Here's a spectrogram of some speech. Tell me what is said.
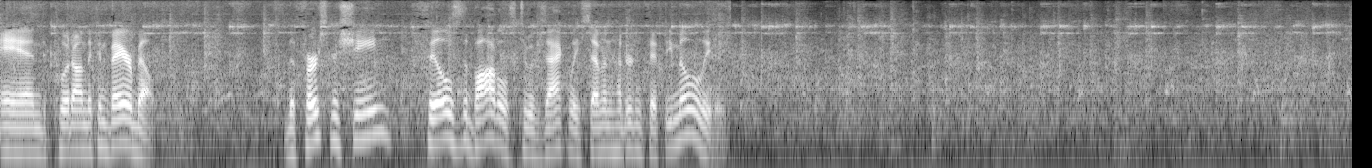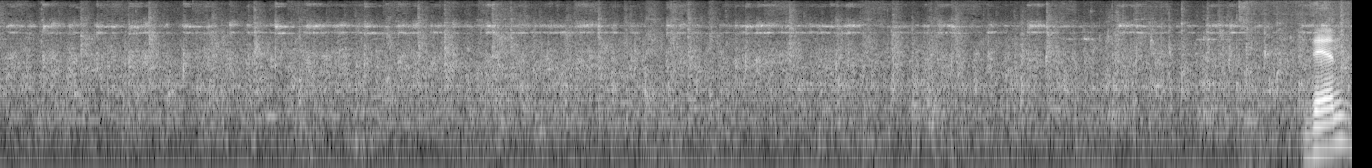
and put on the conveyor belt. The first machine fills the bottles to exactly 750 milliliters. Then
